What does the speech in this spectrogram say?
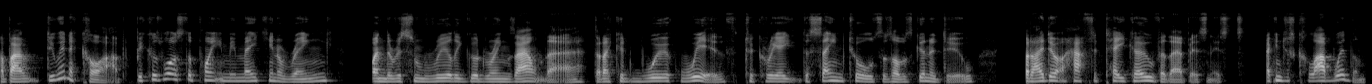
about doing a collab because what's the point in me making a ring when there is some really good rings out there that I could work with to create the same tools as I was gonna do, but I don't have to take over their business. I can just collab with them.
